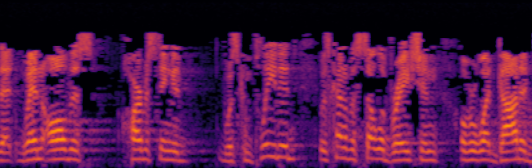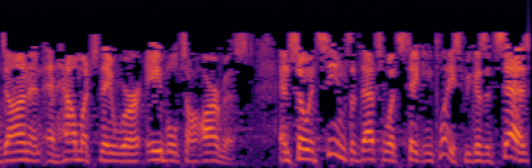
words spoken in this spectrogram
that when all this harvesting had, was completed, it was kind of a celebration over what God had done and, and how much they were able to harvest. And so it seems that that's what's taking place because it says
